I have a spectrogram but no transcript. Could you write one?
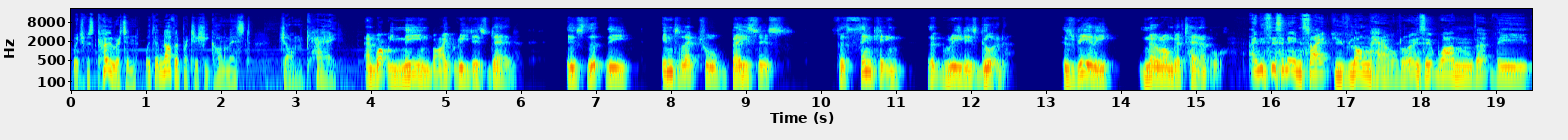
which was co written with another British economist, John Kay. And what we mean by greed is dead is that the intellectual basis for thinking that greed is good is really no longer tenable. And is this an insight you've long held, or is it one that the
